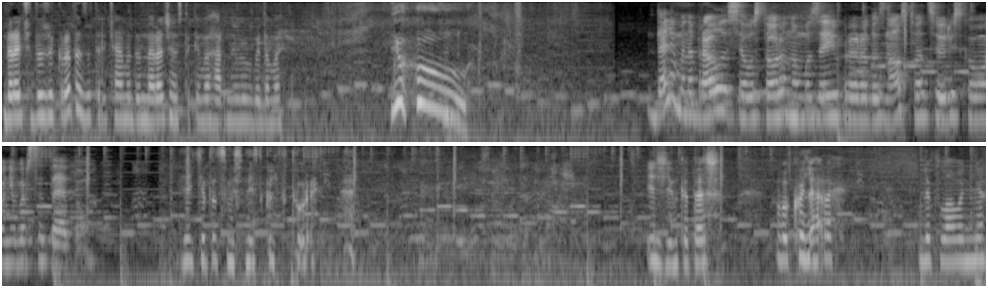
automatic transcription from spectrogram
До речі, дуже круто зустрічаємо день народження з такими гарними видами. Юху! Далі ми направилися у сторону музею природознавства Цюрівського університету. Які тут смішні скульптури. І жінка теж в окулярах для плавання.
